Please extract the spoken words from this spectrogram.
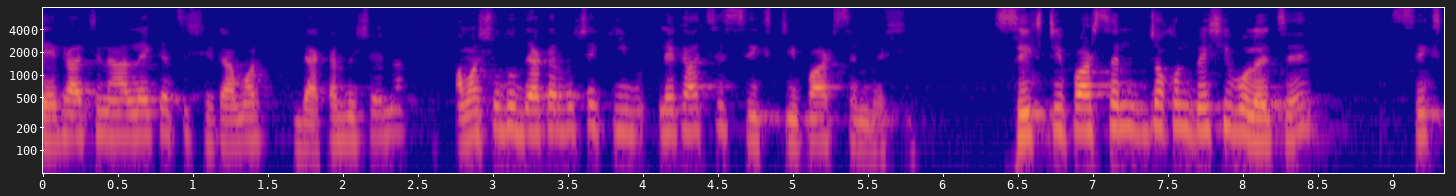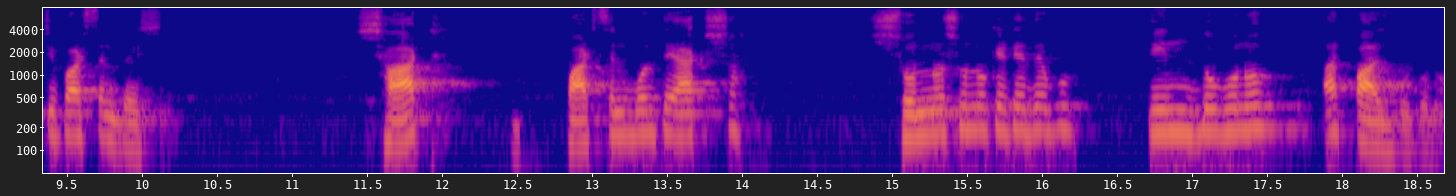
লেখা আছে, না লেখা আছে, সেটা আমার দেখার বিষয় না। আমার শুধু দেখার বিষয় কি লেখা আছে সিক্সটি পার্সেন্ট বেশি। সিক্সটি পার্সেন্ট যখন বেশি বলেছে সিক্সটি পার্সেন্ট বেশি। ষাট পার্সেন্ট বলতে একশো। শূন্য শূন্য কেটে দেব, তিন দুগুণো আর পাঁচ দুগুণো।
